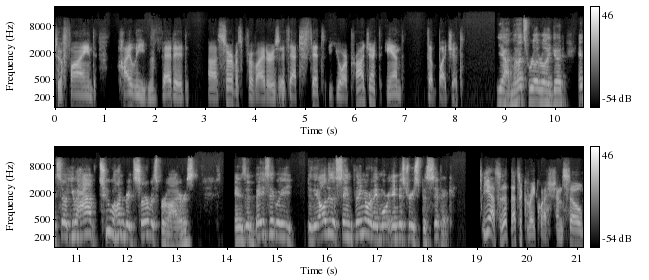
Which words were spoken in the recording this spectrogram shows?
to find highly vetted uh, service providers that fit your project and the budget. Yeah, no, that's really, really good. And so you have 200 service providers. And is it basically, do they all do the same thing or are they more industry specific? Yeah, so that, that's a great question. So,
